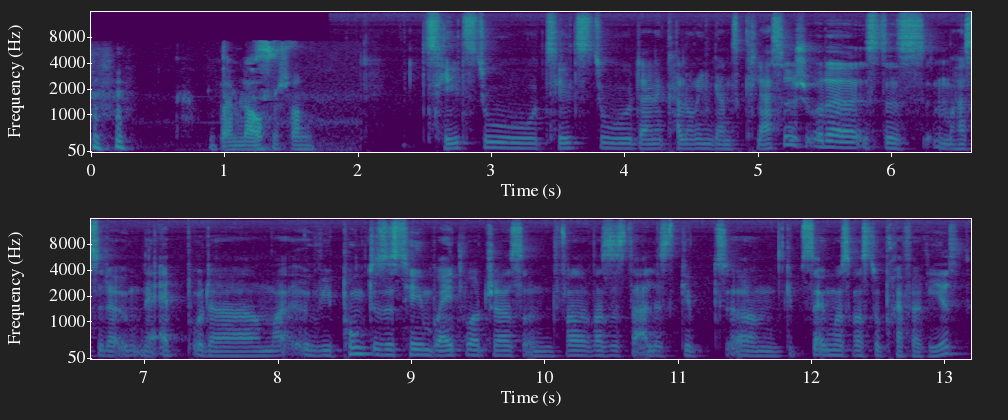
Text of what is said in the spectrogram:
und beim Laufen schon. Zählst du, zählst du deine Kalorien ganz klassisch oder ist das, hast du da irgendeine App oder irgendwie Punktesystem, Weight Watchers und was es da alles gibt? Ähm, gibt es da irgendwas, was du präferierst?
